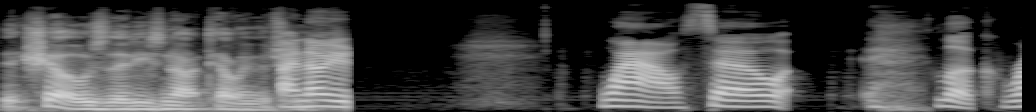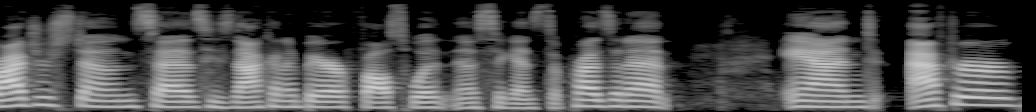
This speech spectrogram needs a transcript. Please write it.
that shows that he's not telling the truth. I know you. Wow. So, look, Roger Stone says he's not going to bear false witness against the president. And after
